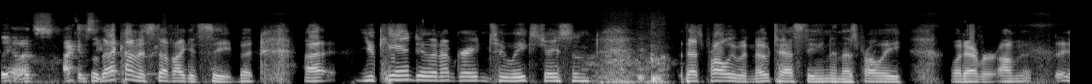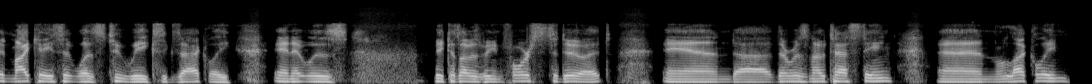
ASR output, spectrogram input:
yeah, that's I can so see that kind of stuff I could see, but uh, you can do an upgrade in two weeks, Jason. That's probably with no testing, and that's probably whatever. Um, in my case, it was two weeks exactly, and it was because I was being forced to do it, and uh, there was no testing, and luckily,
